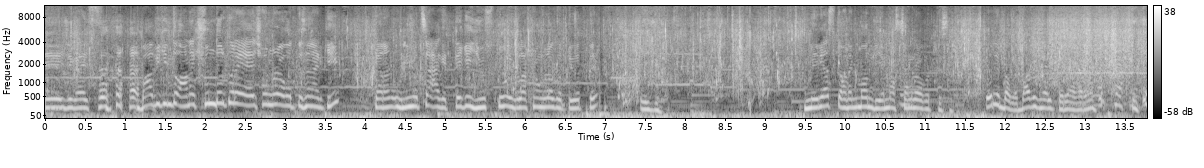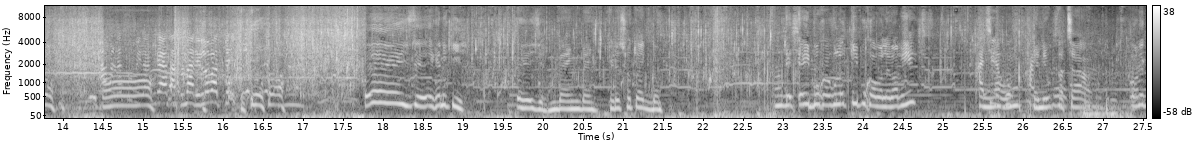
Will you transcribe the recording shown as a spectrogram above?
এই যে গাইস ভাবি কিন্তু অনেক সুন্দর করে সংগ্রহ করতেছেন আর কি। কারণ উনি হচ্ছে আগের থেকে ইউজ টু এগুলা সংগ্রহ করতে করতে। এই যে। মেরি আজকে অনেক মন দিয়ে মাছ সংগ্রহ করতেছে। ওরে বাবা ভাবি হেল্প করে আবার হ্যাঁ? এই যে এখানে কি? এই যে ব্যাং ব্যাং এটা ছোট একদম। এই পোকাগুলো কি পোকা বলে ভাবি আচ্ছা অনেক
